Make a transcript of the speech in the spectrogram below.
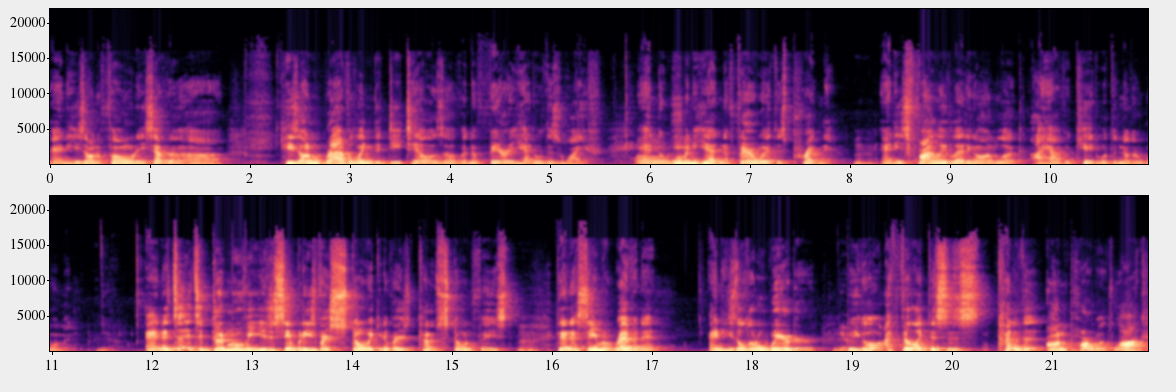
and he's on the phone. He's having a, uh, he's unraveling the details of an affair he had with his wife, and the Oh, woman shit. Mm-hmm. he had an affair with is pregnant, and he's finally letting on, look, I have a kid with another woman. And it's a, it's a good movie. You just see him, but he's very stoic and very kind of stone faced. Then I see him in Revenant, and he's a little weirder. But you go, I feel like this is kind of the on par with Locke.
